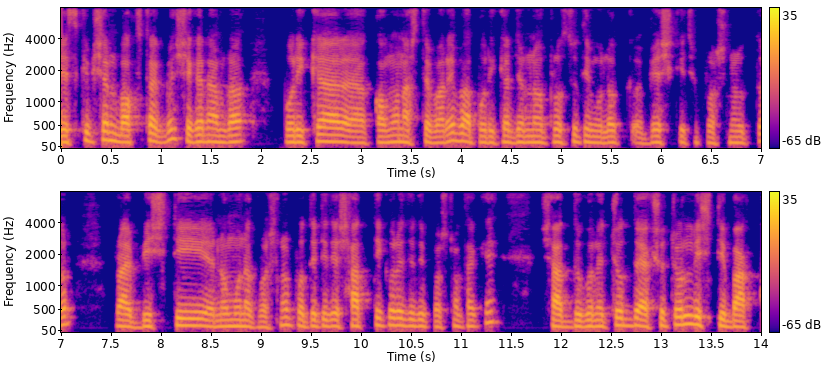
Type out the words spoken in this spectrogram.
ডেসক্রিপশন বক্স থাকবে, সেখানে আমরা পরীক্ষার কমন আসতে পারে বা পরীক্ষার জন্য প্রস্তুতিমূলক বেশ কিছু প্রশ্নের উত্তর, প্রায় বিশটি নমুনা প্রশ্ন, প্রতিটিতে সাতটি করে যদি প্রশ্ন থাকে, সাত দুগুণে চোদ্দ, একশো চল্লিশটি বাক্য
